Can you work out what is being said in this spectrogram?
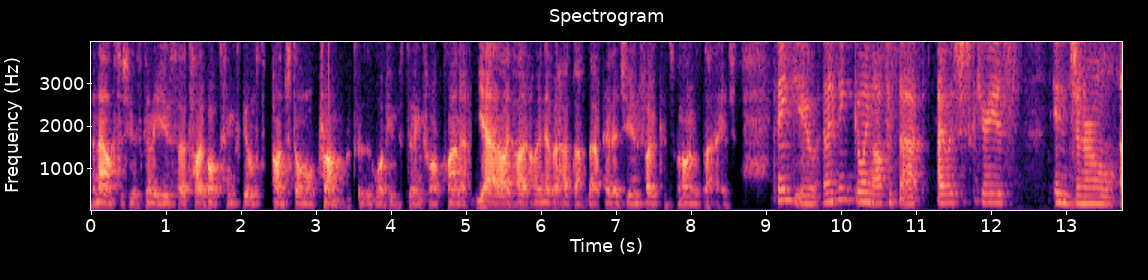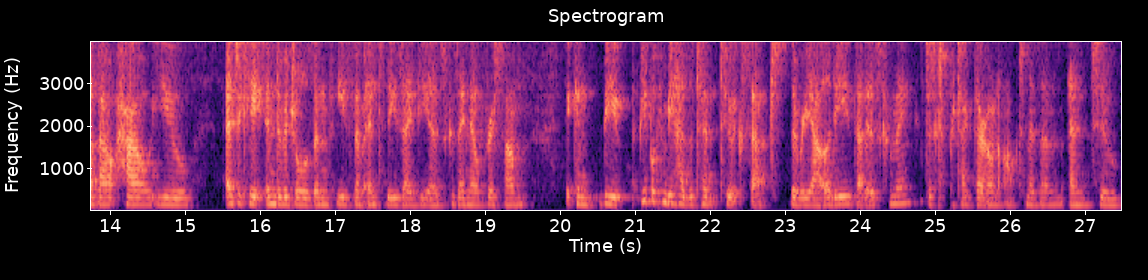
announce that she was going to use her Thai boxing skills to punch Donald Trump because of what he was doing to our planet. Yeah, I, I, I never had that, that energy and focus when I was that age. Thank you. And I think going off of that, I was just curious in general about how you educate individuals and ease them into these ideas because I know for some it can be people can be hesitant to accept the reality that is coming just to protect their own optimism and to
